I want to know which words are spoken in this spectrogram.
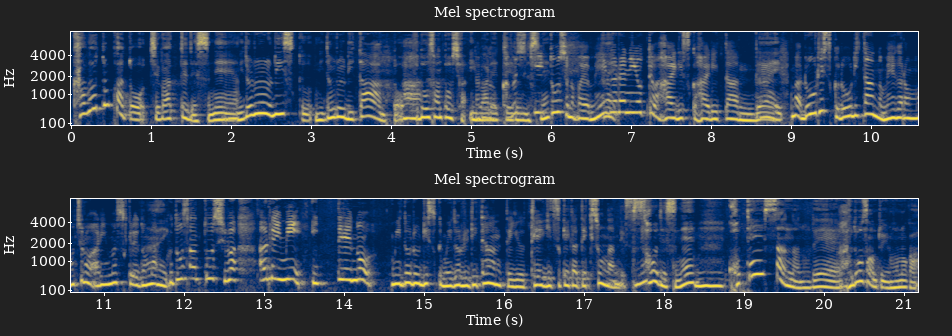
株とかと違ってですね、ミドルリスク、ミドルリターンと不動産投資は言われてるんですね。株式投資の場合は銘柄によってはハイリスク、ハイリターンで、はい、まあ、ローリスク、ローリターンの銘柄ももちろんありますけれども、はい、不動産投資はある意味一定のミドルリスク、ミドルリターンっていう定義付けができそうなんですね。そうですね。うん、固定資産なので、不動産というものが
